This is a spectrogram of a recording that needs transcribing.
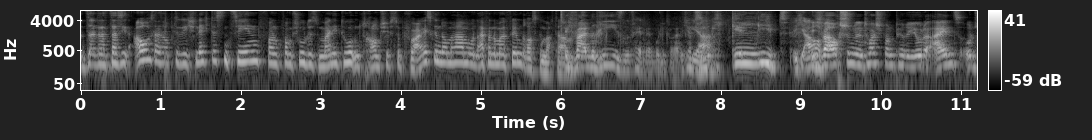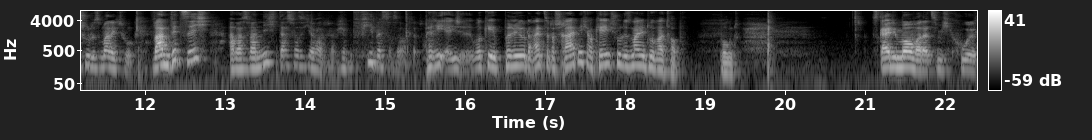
Das, das sieht aus, als ob die die schlechtesten Szenen von, vom Schuh des Manitou und Traumschiff Surprise genommen haben und einfach nochmal einen Film draus gemacht haben. Ich war ein Riesenfan der Bully Parade. Ich habe Ja. sie wirklich geliebt. Ich auch. Ich war auch schon enttäuscht von Periode 1 und Schuh des Manitou. Waren witzig, aber es war nicht das, was ich erwartet habe. Ich habe viel Besseres erwartet. Peri ich- okay, Periode 1 unterschreibe ich. Okay, Schuh des Manitou war top. Punkt. Sky Dumont war da ziemlich cool.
